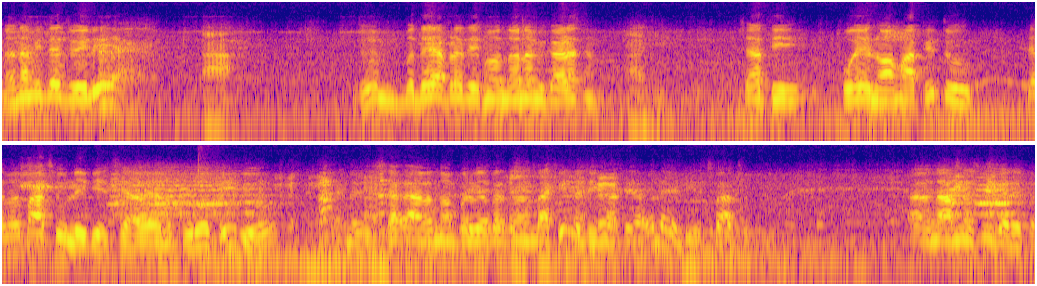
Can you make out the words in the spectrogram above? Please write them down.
નનામી જોયેલી? જો બધા આપણા દેશમાં નાના કાઢે છે ને ત્યાંથી કોઈ નામ આપ્યું હતું તે પાછું લઈ દઈએ છીએ. હવે એનો પૂરો થઈ ગયો. અને આ નામ પર વેપાર કરવાનું બાકી નથી માટે હવે લઈ લઈએ છીએ પાછું. હવે નામને શું કરે તો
